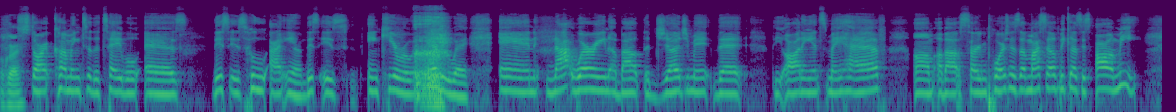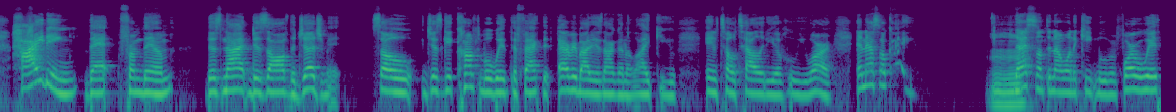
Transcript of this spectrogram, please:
Okay. start coming to the table as this is who I am. This is Inkiru in every way. And not worrying about the judgment that the audience may have um, about certain portions of myself because it's all me. Hiding that from them does not dissolve the judgment. So just get comfortable with the fact that everybody is not going to like you in totality of who you are. And that's okay that's something I want to keep moving forward with.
